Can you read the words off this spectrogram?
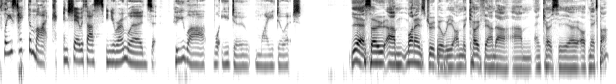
please take the mic and share with us in your own words who you are, what you do, and why you do it. Yeah, so um, my name's Drew Bilbe. I'm the co-founder um, and co-CEO of Nexba.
